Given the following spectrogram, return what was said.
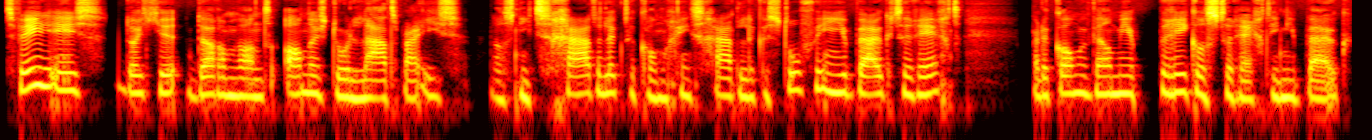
Tweede is dat je darmwand anders doorlaatbaar is. Dat is niet schadelijk, er komen geen schadelijke stoffen in je buik terecht, maar er komen wel meer prikkels terecht in je buik.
